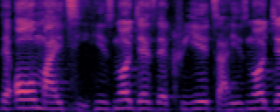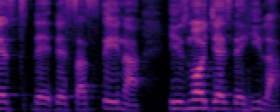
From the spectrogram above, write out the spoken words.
the Almighty, He's not just the Creator, He's not just the, the Sustainer, He's not just the Healer.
